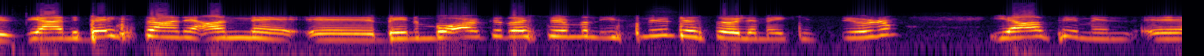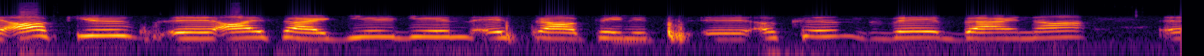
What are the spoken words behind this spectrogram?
biz. Yani beş tane anne, e, benim bu arkadaşlarımın ismini de söylemek istiyorum. Yasemin e, Akyüz, e, Ayfer Girgin, Esra Pelit e, Akın ve Berna e,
